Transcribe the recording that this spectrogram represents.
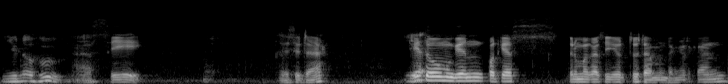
You know who? Asik. Ya sudah. Ya, Itu mungkin podcast. Terima kasih sudah mendengarkan.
